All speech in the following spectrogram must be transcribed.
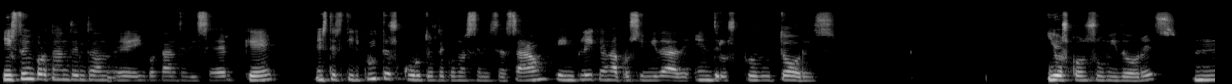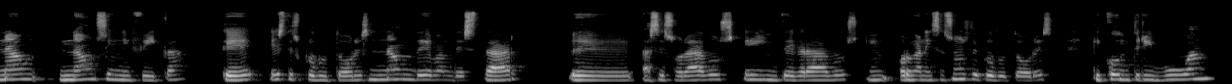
Isto é importante, entón, é importante dizer que Estes circuitos curtos de comercialización que implican a proximidade entre os produtores e os consumidores non, non significa que estes produtores non deban de estar eh, asesorados e integrados en organizacións de produtores que contribúan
